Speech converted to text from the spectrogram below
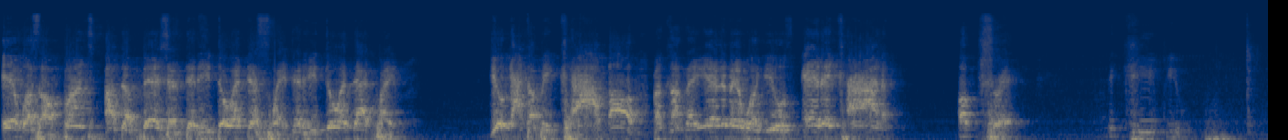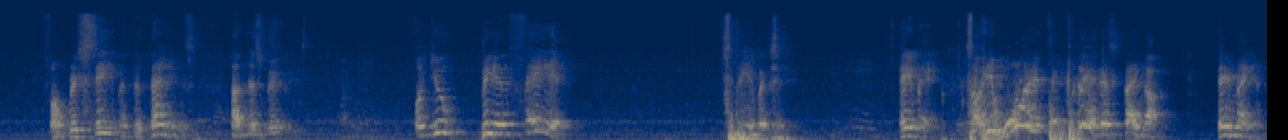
It was a bunch of division. Did he do it this way? Did he do it that way? You got to be careful because the enemy will use any kind of trick to keep you from receiving the things of the Spirit. For you being fed spiritually. Amen. So he wanted to clear this thing up. Amen.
